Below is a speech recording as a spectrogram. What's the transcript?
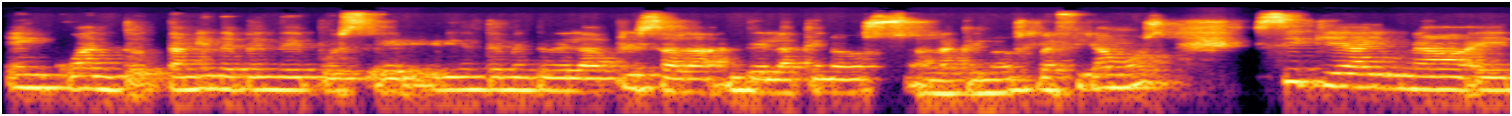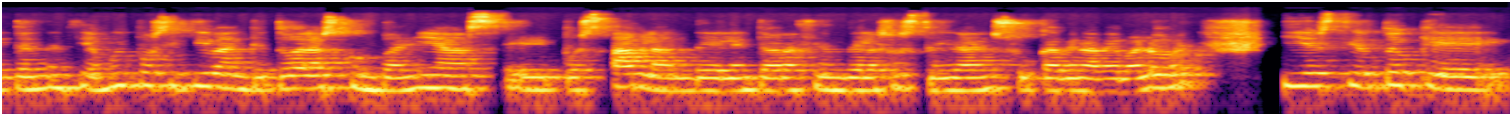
en cuanto también depende, pues eh, evidentemente de la empresa de la que nos, a la que nos refiramos. Sí que hay una eh, tendencia muy positiva en que todas las compañías eh, pues hablan de la integración de la sostenibilidad en su cadena de valor y es cierto que,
